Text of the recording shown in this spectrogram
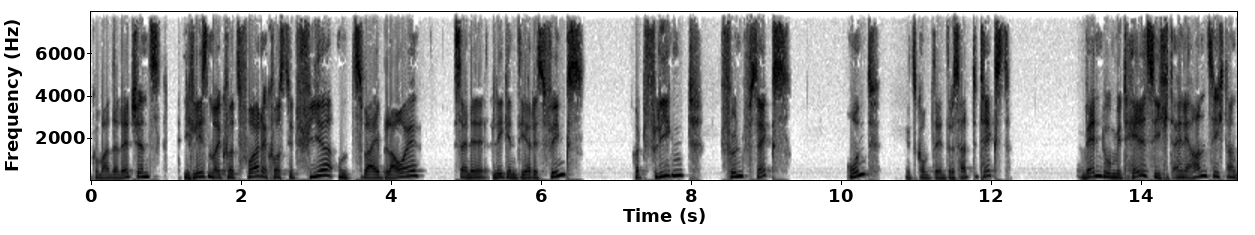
Commander Legends. Ich lese mal kurz vor, der kostet vier und zwei blaue ist eine legendäre Sphinx, hat fliegend 5, 6 und, jetzt kommt der interessante Text, wenn du mit Hellsicht eine Ansicht an,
